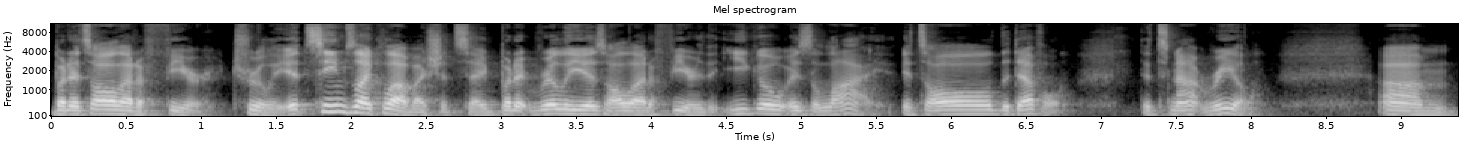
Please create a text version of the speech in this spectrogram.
but it's all out of fear, truly. It seems like love, I should say, but it really is all out of fear. The ego is a lie, it's all the devil, it's not real. Um,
